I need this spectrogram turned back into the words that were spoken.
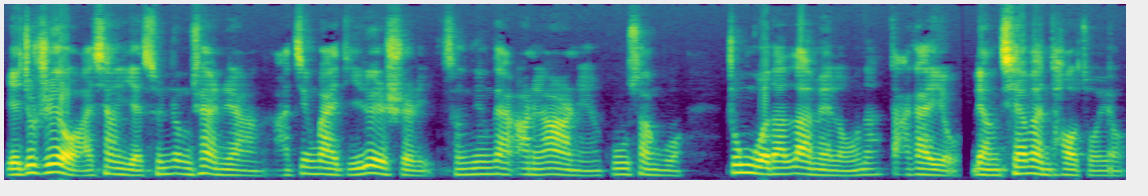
也就只有啊，像野村证券这样的啊，境外敌对势力曾经在2022年估算过，中国的烂尾楼呢，大概有两千万套左右。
